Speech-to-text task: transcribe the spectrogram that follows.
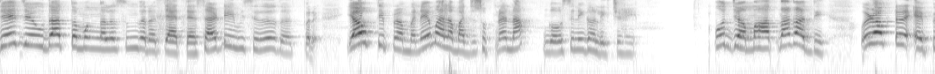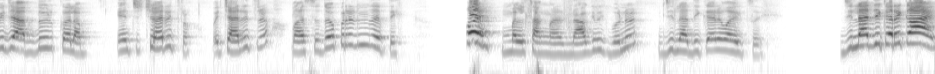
जे जे उदात्त मंगल सुंदर त्या त्यासाठी मी सदैव तत्पर. या उक्तीप्रमाणे मला माझ्या स्वप्नांना गवसणी घालायची आहे. पूज्य महात्मा गांधी व डॉक्टर ए पी जे अब्दुल कलाम यांचे चरित्र व चारित्र्य मला सदैव प्रेरणा देते. होय मला चांगला नागरिक बनून जिल्हाधिकारी व्हायचंय. जिल्हाधिकारी काय?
